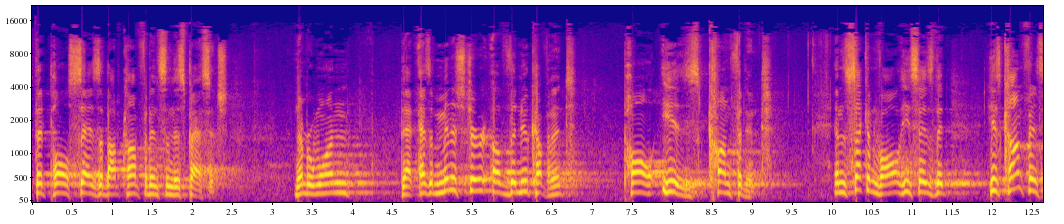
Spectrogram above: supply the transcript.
that Paul says about confidence in this passage. Number one, that as a minister of the new covenant, Paul is confident. And the second of all, he says that his confidence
